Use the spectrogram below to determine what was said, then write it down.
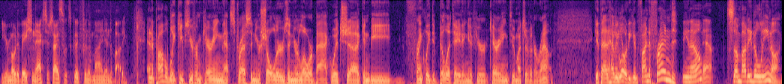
your motivation to exercise. So it's good for the mind and the body. And it probably keeps you from carrying that stress in your shoulders and your lower back, which uh, can be frankly debilitating if you're carrying too much of it around. Get that heavy load. You can find a friend, you know, Yeah. somebody to lean on.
